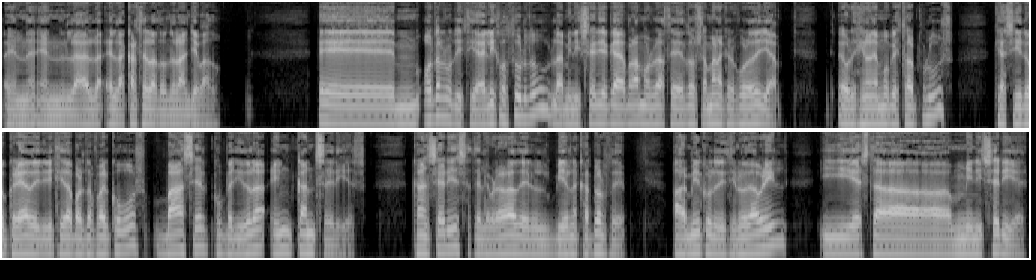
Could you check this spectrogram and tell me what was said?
en, en, la, en la cárcel a donde la han llevado. Eh, otra noticia, El Hijo Zurdo, la miniserie que hablamos hace dos semanas que recuerdo de ella, original de Movistar Plus, que ha sido creada y dirigida por Rafael Cobos, va a ser competidora en Cannes Series. Series se celebrará del viernes 14 al miércoles 19 de abril y esta miniserie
